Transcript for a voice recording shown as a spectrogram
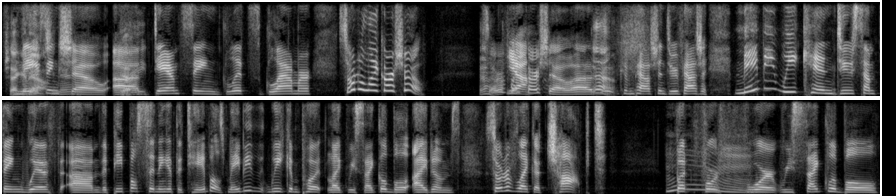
Check it out. amazing show. Uh, Yeah. Dancing, glitz, glamour, sort of like our show. Sort of like our show, uh, Yeah. Compassion Through Fashion. Maybe we can do something with um, the people sitting at the tables. Maybe we can put like recyclable items, sort of like a chopped, but for Mm. for recyclable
